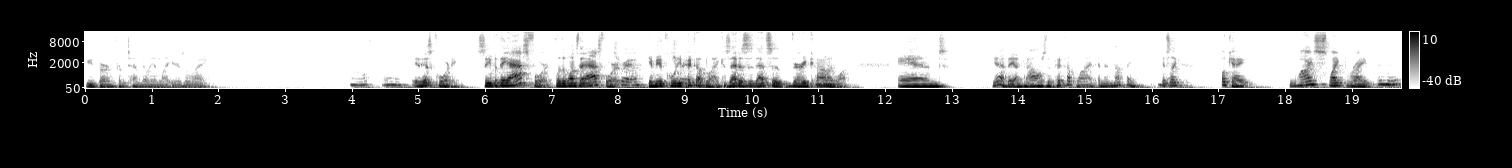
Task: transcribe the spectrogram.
you'd burn from ten million light years away. Oh, that's corny. It is corny. See, but they ask for it. For the ones that ask for it, True. give me a corny True. pickup line because that is that's a very common Mhm. one. And yeah, they acknowledge the pickup line and then nothing. It's like, okay, why swipe right Mm-hmm.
